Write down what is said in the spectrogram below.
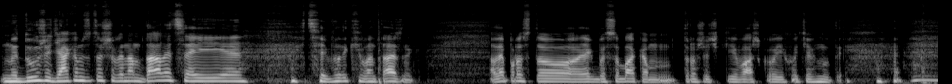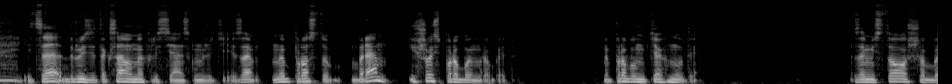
ми дуже дякуємо за те, що ви нам дали цей, цей великий вантажник. Але просто якби собакам трошечки важко їх отягнути. І це, друзі, так само ми в християнському житті. Ми просто беремо і щось пробуємо робити. Ми пробуємо тягнути. Замість того, щоб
